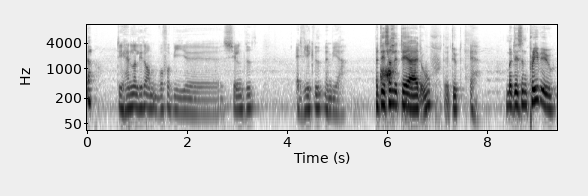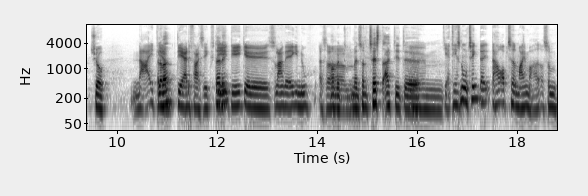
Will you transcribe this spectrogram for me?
Ja. Det handler lidt om, hvorfor vi øh, sjældent ved, at vi ikke ved, hvem vi er. Men det er sådan lidt, det er et, uh, det er dybt. Ja. Men det er sådan en preview show. Nej, det, Eller er, hvad? det er det faktisk ikke. Det Det er er, det det er ikke, øh, så langt er jeg ikke endnu. Altså, Nå, men, men sådan testagtigt... Øh, øhm, ja, det er sådan nogle ting, der, der har optaget mig meget, og som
